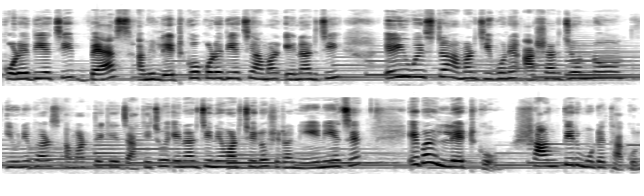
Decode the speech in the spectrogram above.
করে দিয়েছি, ব্যাস, আমি লেট গো করে দিয়েছি আমার এনার্জি এই উইসটা আমার জীবনে আসার জন্য ইউনিভার্স আমার থেকে যা কিছু এনার্জি নেওয়ার ছিল সেটা নিয়ে নিয়েছে। এবার লেট গো শান্তির মুডে থাকুন।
